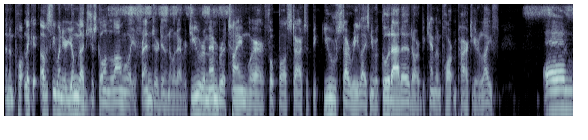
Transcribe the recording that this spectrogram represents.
an important? Like obviously, when you're young lad, you're just going along with what your friends are doing or whatever. Do you remember a time where football started? You start realizing you were good at it, or it became an important part of your life? Um,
